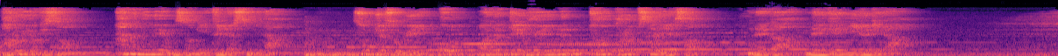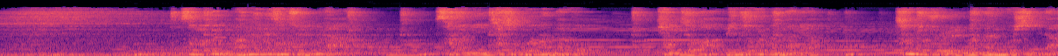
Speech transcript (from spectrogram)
바로 여기서 하나님의 음성이 들렸습니다. 속죄소 위곧 언약궤 위에 있는 두 그룹 사이에서 내가 내게 이르리라. 사람이 자신과 만나고 형제와 민족을 만나며 창조주를 만나는 곳입니다.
